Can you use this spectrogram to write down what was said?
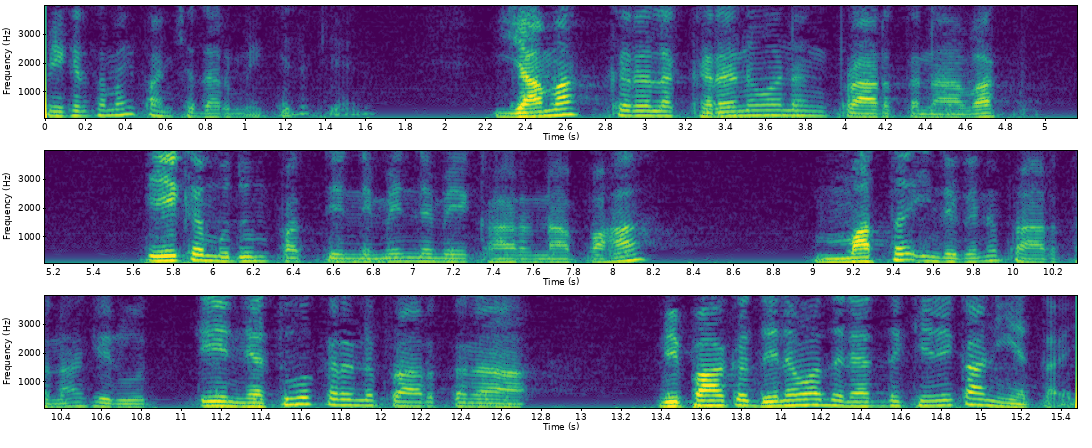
මේක තමයි පංච ධර්මය කියලා කියන්නේ. යමක් කරලා කරනවා නම් ප්‍රාර්ථනාවක් ඒක මුදුන්පත් වෙන්නේ මෙන්න මේ කාරණා පහ මත ඉඳගෙන ප්‍රාර්ථනා කෙරුවොත් ඒ නැතුව කරන ප්‍රාර්ථනා විපාක දෙනවද නැද්ද කියන එක අනියතයි.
